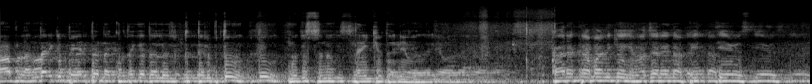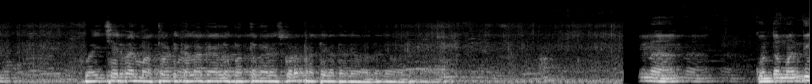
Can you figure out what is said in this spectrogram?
బాబులందరికీ పేరు పేరున కృతజ్ఞతలు తెలుపుతూ ముగిస్తున్నాం. థ్యాంక్ యూ ధన్యవాదాలు. కార్యక్రమానికి హాజరైన వైస్ చైర్మన్ మా తోటి కళాకారులు భర్త నరేష్ కూడా ప్రత్యేక ధన్యవాదాలు. కొంతమంది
